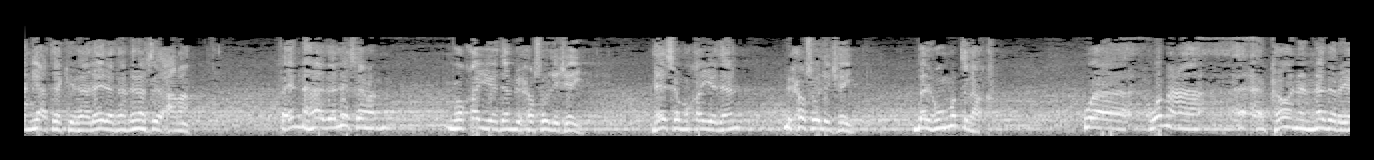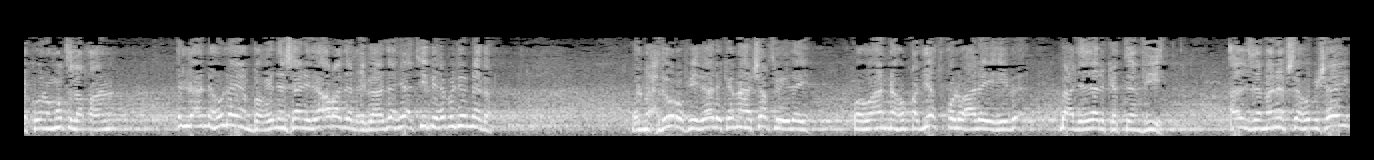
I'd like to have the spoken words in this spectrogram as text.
أن يعتكف ليلة في المسجد الحرام. فإن هذا ليس مقيدا بحصول شيء ليس مقيدا بحصول شيء بل هو مطلق. ومع كون النذر يكون مطلقا إلا أنه لا ينبغي الإنسان إذا أراد العبادة يأتي بها بدون نذر. والمحذور في ذلك ما أشرت إليه وهو أنه قد يثقل عليه بعد ذلك التنفيذ. ألزم نفسه بشيء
